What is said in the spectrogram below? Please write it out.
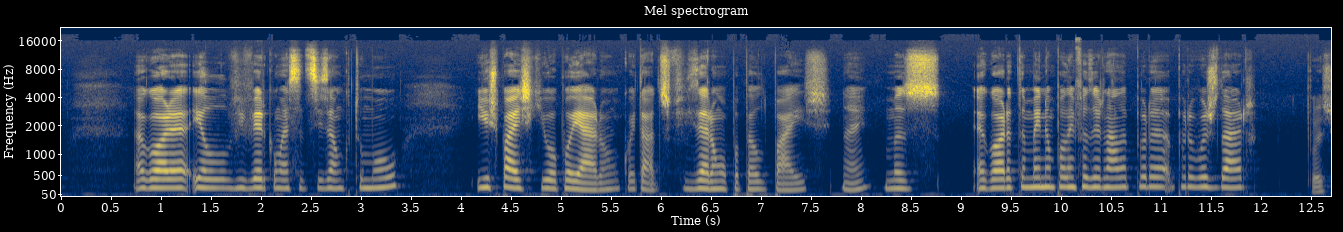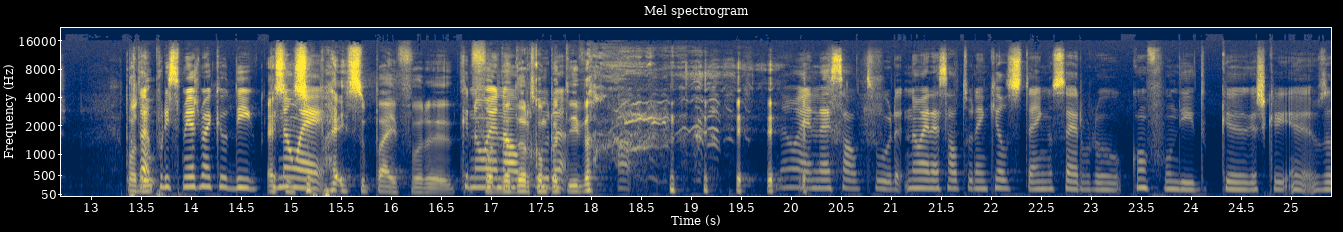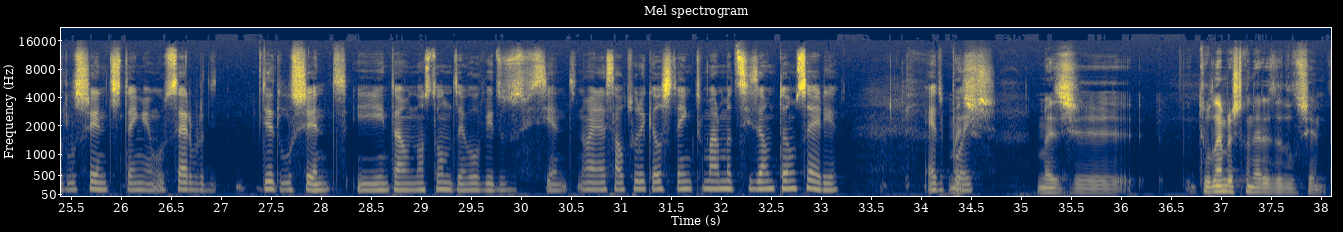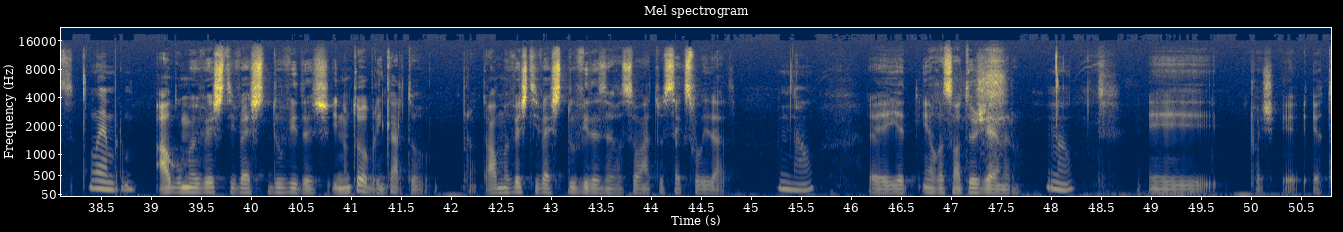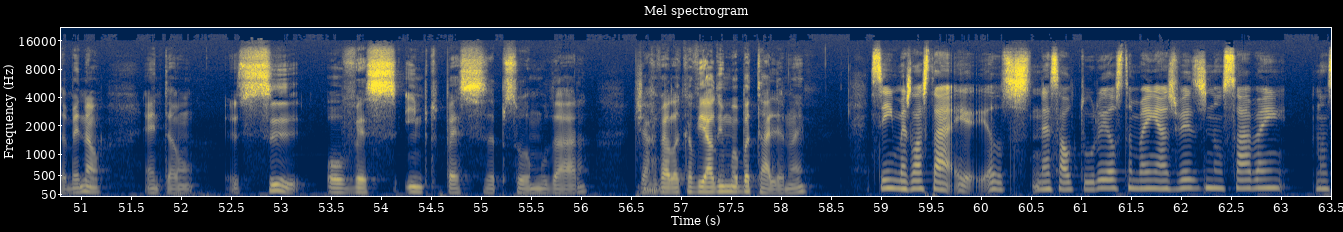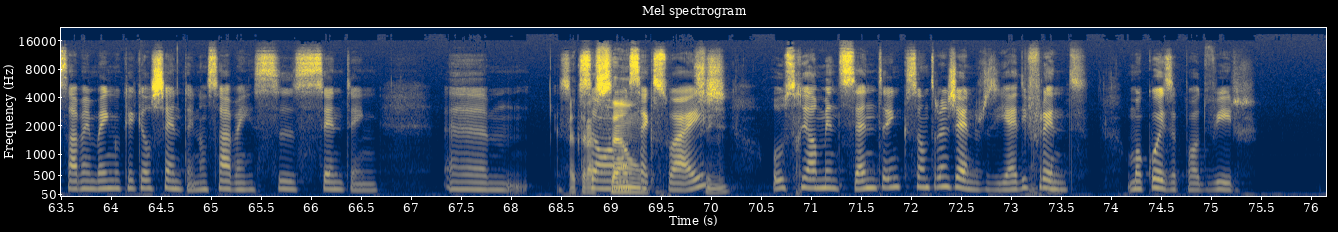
agora ele viver com essa decisão que tomou e os pais que o apoiaram, coitados, fizeram o papel de pais, não é? Mas agora também não podem fazer nada para, para o ajudar. Pois. Pode, Portanto, por isso mesmo é que eu digo que é assim, não se, é, O pai, se o pai for, Que não for é dador altura- compatível. Não é nessa altura, não é nessa altura em que eles têm o cérebro confundido que as eh, os adolescentes têm o cérebro de- adolescente e então não estão desenvolvidos o suficiente. Não é nessa altura que eles têm que tomar uma decisão tão séria. É depois. Mas eh, tu lembras-te quando eras adolescente? Lembro-me. Alguma vez tiveste dúvidas, e não estou a brincar, estou, pronto, alguma vez tiveste dúvidas em relação à tua sexualidade Não, eh, e em relação ao teu género? Não. E, pois, eu, eu também não. Então, se houvesse ímpeto para essa pessoa mudar, já revela que havia ali uma batalha, não é? Sim, mas lá está. Eles nessa altura eles também às vezes não sabem, não sabem bem o que é que eles sentem, não sabem se se sentem ahm, se que Atração, são homossexuais Sim. ou se realmente sentem que são transgêneros e é diferente. Uma coisa pode vir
